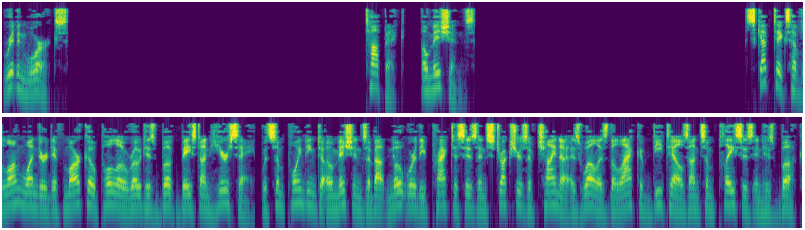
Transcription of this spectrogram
Written works Omissions Skeptics have long wondered if Marco Polo wrote his book based on hearsay, with some pointing to omissions about noteworthy practices and structures of China as well as the lack of details on some places in his book.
